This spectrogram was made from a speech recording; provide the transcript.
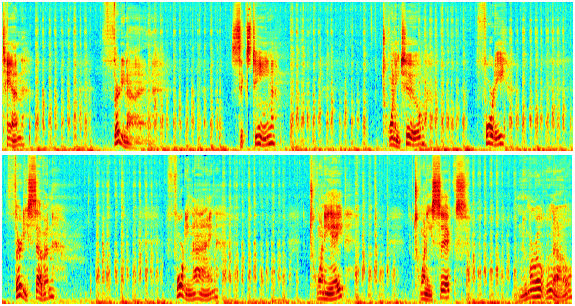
10, 39, 16, 22, 40, 37, 49, 28, 26, numero uno,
